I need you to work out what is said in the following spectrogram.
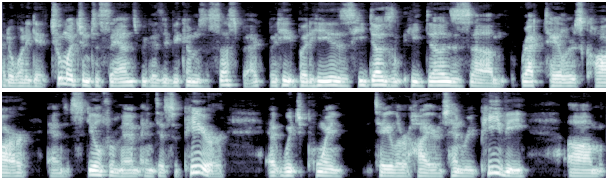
I don't want to get too much into Sands because he becomes a suspect, but he but he is he does he does um, wreck Taylor's car and steal from him and disappear. At which point Taylor hires Henry Peavey um,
